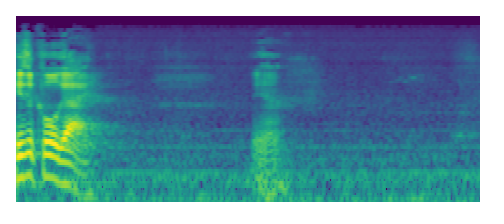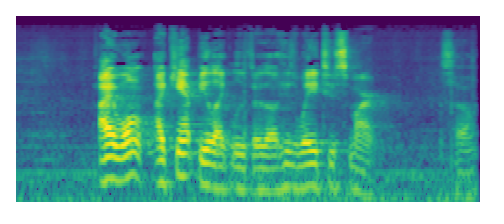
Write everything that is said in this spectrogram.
He's a cool guy. Yeah. I won't. I can't be like Luther though. He's way too smart. So.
